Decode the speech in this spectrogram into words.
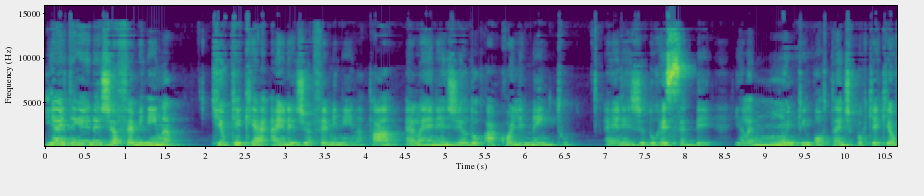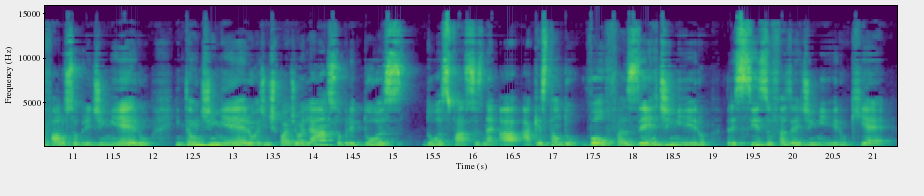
E aí tem a energia feminina. Que o que, que é a energia feminina, tá? Ela é a energia do acolhimento, é a energia do receber. E ela é muito importante porque aqui eu falo sobre dinheiro, então dinheiro a gente pode olhar sobre duas duas faces, né? A, a questão do vou fazer dinheiro, preciso fazer dinheiro, que é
